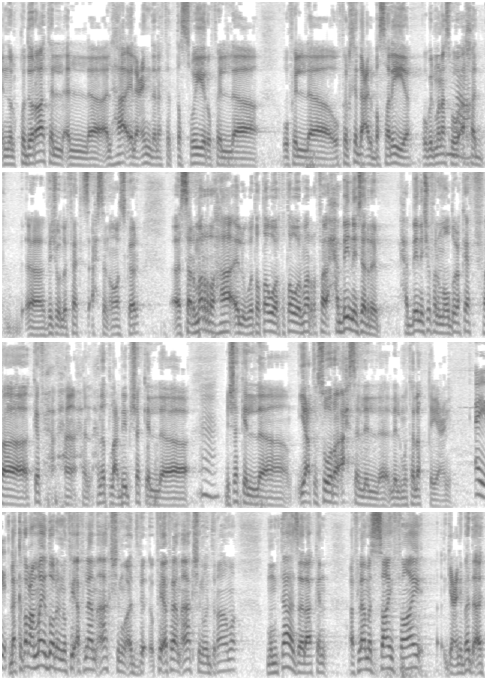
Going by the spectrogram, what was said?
انه القدرات ال ال الهائلة عندنا في التصوير وفي ال وفي ال وفي الخدع البصرية وبالمناسبة هو نعم. أخذ visual effects أحسن أوسكار. آه، صار مرة هائل وتطور تطور مرة فحابين نجرب حابين نشوف الموضوع كيف آه، كيف حنطلع به بشكل آه، بشكل آه، يعطي صورة أحسن لل- للمتلقي يعني. أيوه. لكن طبعا ما يضر إنه في أفلام اكشن وأدف... في أفلام اكشن ودراما ممتازة لكن أفلام ال sci-fi يعني بدأت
